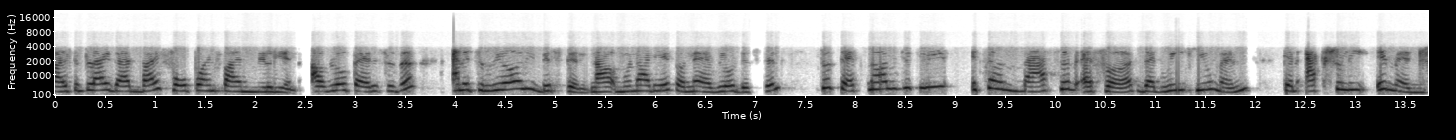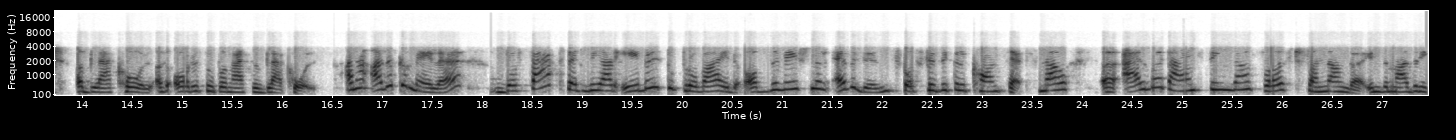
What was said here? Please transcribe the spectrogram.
multiply that by four point five million அவ்வளோ பெருசுது அண்ட் இட்ஸ் ரியலி டிஸ்டன்ட் நான் முன்னாடியே சொன்னேன் எவ்வளோ distant so technologically it's a massive effort that we humans can actually image a black hole or a supermassive black hole. ஆனா அதுக்கு மேல the fact that we are able to provide observational evidence for physical concepts. Now, uh, Albert Einstein தான் first சொன்னாங்க இந்த மாதிரி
